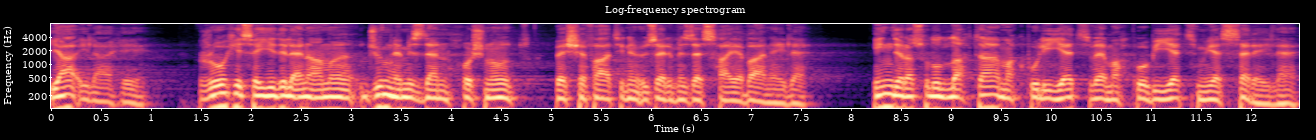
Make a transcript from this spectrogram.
Ya ilahi, ruhi seyyidil enamı cümlemizden hoşnut ve şefaatini üzerimize sayeban eyle. İndi Resulullah'ta makbuliyet ve mahbubiyet müyesser eyle.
